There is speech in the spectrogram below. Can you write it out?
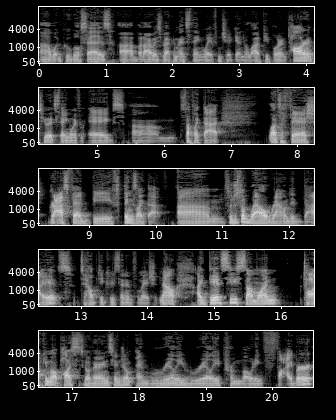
Uh, what Google says, uh, but I always recommend staying away from chicken. A lot of people are intolerant to it, staying away from eggs, um, stuff like that lots of fish, grass fed beef, things like that. Um, so just a well rounded diet to help decrease that inflammation. Now, I did see someone talking about polycystic ovarian syndrome and really, really promoting fiber,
